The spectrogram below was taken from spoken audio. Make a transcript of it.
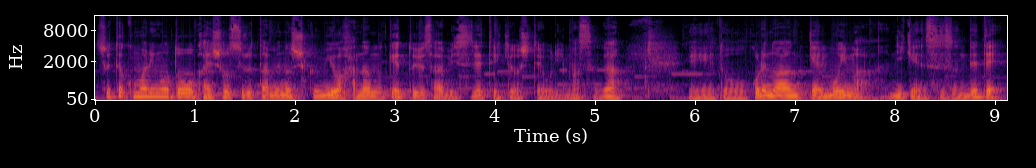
そういった困りごとを解消するための仕組みを花向けというサービスで提供しておりますが、えーと、これの案件も今2件進んでて、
